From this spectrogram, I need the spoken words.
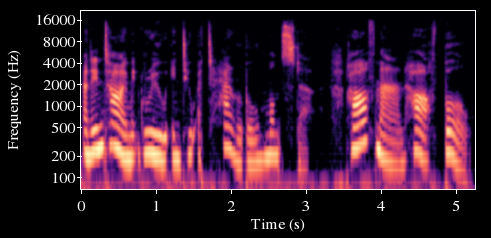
and in time it grew into a terrible monster, half man, half bull.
